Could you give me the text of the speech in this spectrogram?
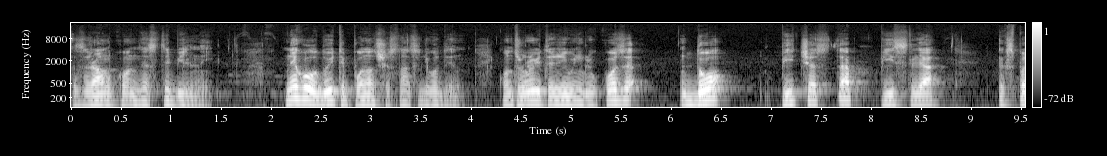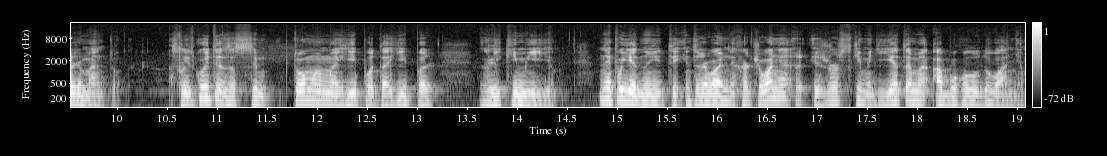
зранку нестабільний. Не голодуйте понад 16 годин. Контролюйте рівень глюкози до, під час та після експерименту. Слідкуйте за симптомами гіпо та гіперглікемії. Не поєднуйте інтервальне харчування із жорсткими дієтами або голодуванням.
